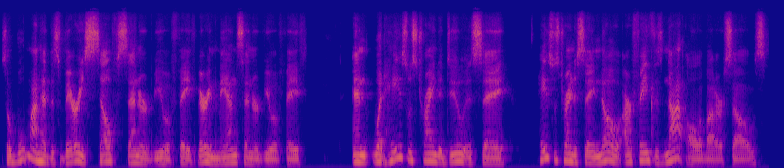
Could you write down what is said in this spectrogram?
So Bultmann had this very self centered view of faith, very man centered view of faith and what Hays was trying to do is say, Hays was trying to say, no, our faith is not all about ourselves.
